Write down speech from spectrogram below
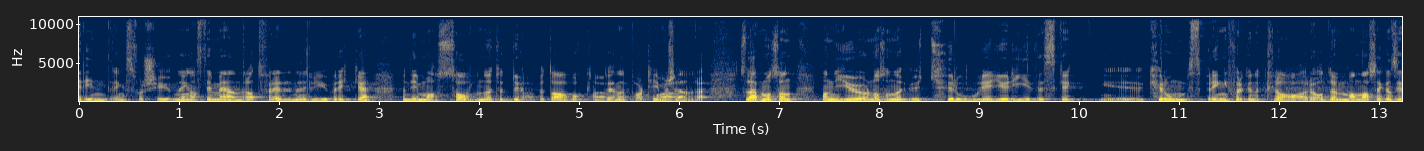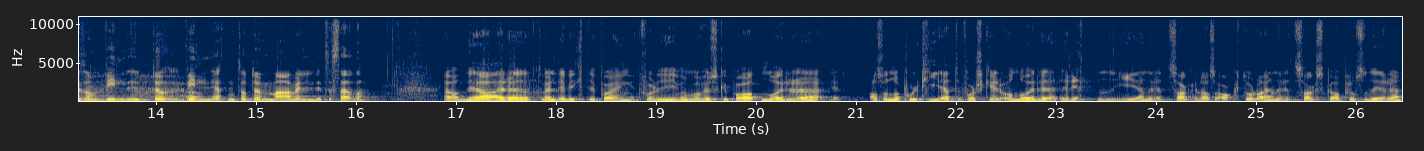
erindringsforskyvning. altså De mener at foreldrene lyver ikke, men de må ha sovnet, duppet av, våknet igjen et par timer senere. Så det er på en måte sånn, Man gjør noen sånne utrolige juridiske eh, krumspring for å kunne klare å dømme han. altså jeg kan si sånn, Villigheten til å dømme er veldig til stede. Ja, Det er et veldig viktig poeng. fordi Vi må huske på at når, eh, altså når politiet etterforsker, og når retten i en rettssak, eller altså aktor da, i en rettssak skal prosedere,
